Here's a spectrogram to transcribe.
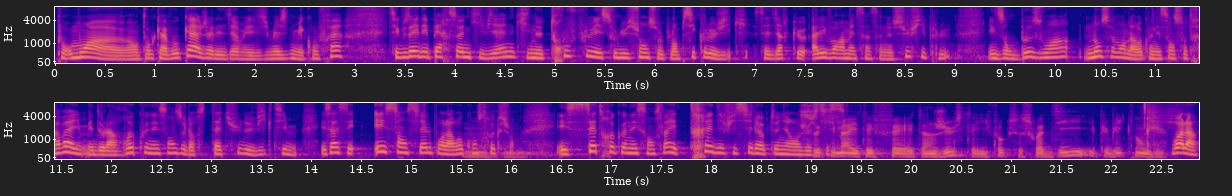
pour moi euh, en tant qu'avocat, j'allais dire, mais j'imagine mes confrères, c'est que vous avez des personnes qui viennent, qui ne trouvent plus les solutions sur le plan psychologique. C'est-à-dire que aller voir un médecin, ça ne suffit plus. Ils ont besoin non seulement de la reconnaissance au travail, mais de la reconnaissance de leur statut de victime. Et ça, c'est essentiel pour la reconstruction. Et cette reconnaissance-là est très difficile à obtenir en justice. Ce qui m'a été fait est injuste et il faut que ce soit dit et publiquement dit. Voilà.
